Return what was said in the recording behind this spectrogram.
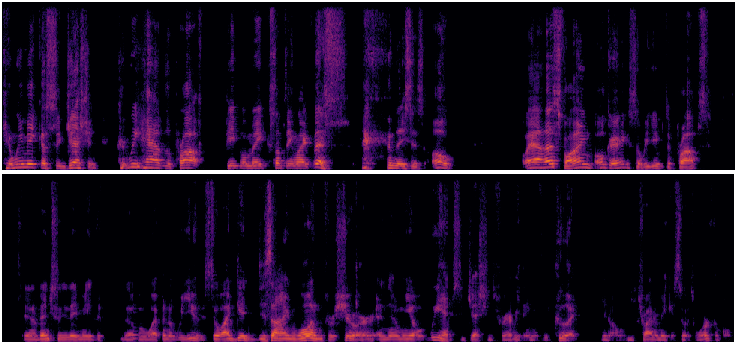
can we make a suggestion? Could we have the prop people make something like this? and they says, oh, well, that's fine. Okay. So we gave it to props and eventually they made the, the weapon that we used. So I did design one for sure. And then we, we had suggestions for everything if we could you know, you try to make it so it's workable.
